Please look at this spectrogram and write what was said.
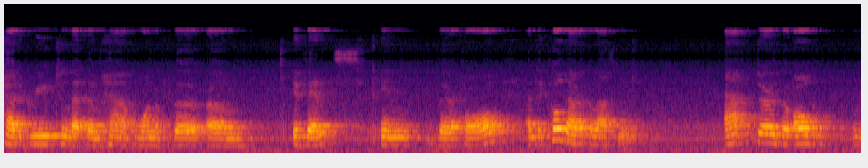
had agreed to let them have one of the um, events in their hall, and they pulled out at the last minute. After the, all the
